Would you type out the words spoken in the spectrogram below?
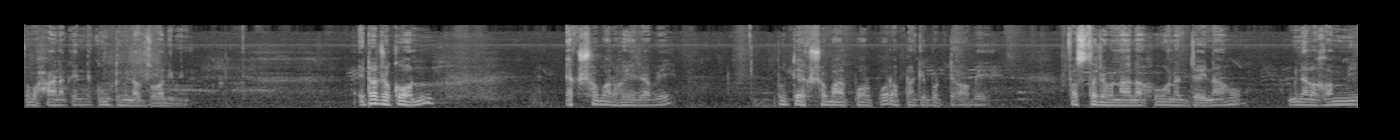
সুবহানাকা, ইন্নী কুনতু মিনাজ জালিমিন এটা যখন একশো বার হয়ে যাবে, প্রতি একশো বার পর পর আপনাকে পড়তে হবে। ফাস্তাজাবনা লাহু ওয়ানাজ্জাইনাহু মিনাল গাম্মি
